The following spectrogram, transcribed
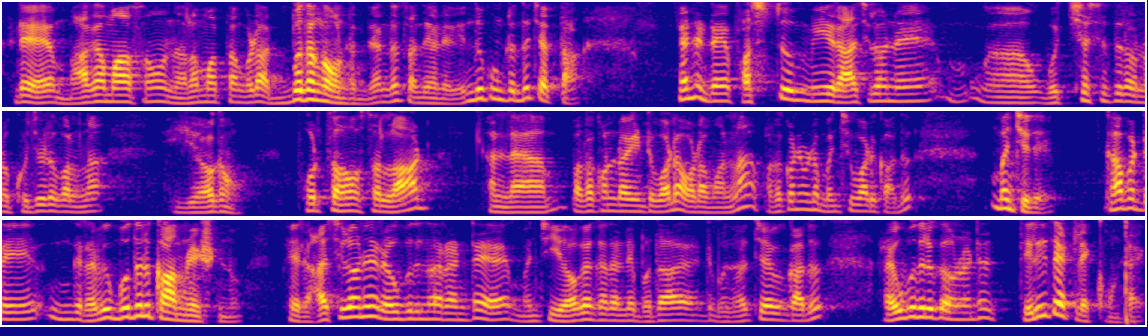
అంటే మాఘమాసం నెల మొత్తం కూడా అద్భుతంగా ఉంటుంది. అంటే సందేహం లేదు. ఎందుకు ఉంటుందో చెప్తా. ఏంటంటే ఫస్ట్ మీ రాశిలోనే వచ్చే స్థితిలో ఉన్న కుజుడు వలన యోగం. ఫోర్త్ హౌస్ లార్డ్ అండ్ పదకొండో ఇంటి వాడు అవడం వలన పదకొండు కూడా మంచివాడు కాదు. మంచిదే. కాబట్టి ఇంక రవి బుధులు కాంబినేషన్ మీరు రాశిలోనే రవి బుధులు ఉన్నారంటే మంచి యోగం కదండి. బుధ అంటే బుధోత్సవం కాదు. రవి బుధులు కావాలంటే తెలివితేటలు ఎక్కువ ఉంటాయి.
